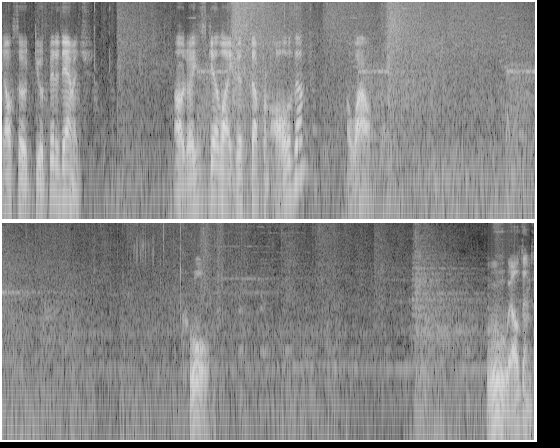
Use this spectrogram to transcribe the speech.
You also do a bit of damage. Oh, do I just get, like, this stuff from all of them? Oh, wow. Cool. Ooh, Elden.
